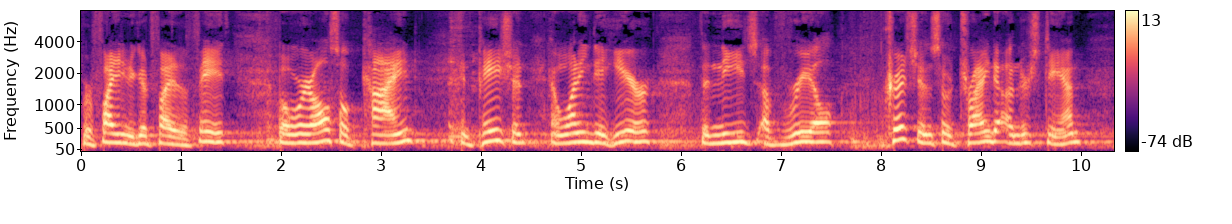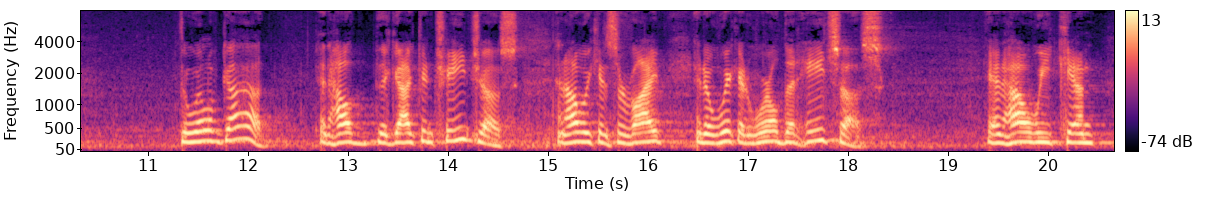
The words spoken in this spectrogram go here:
We're fighting a good fight of the faith, but we're also kind and patient and wanting to hear the needs of real Christians who are trying to understand the will of God and how God can change us and how we can survive in a wicked world that hates us and how we can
